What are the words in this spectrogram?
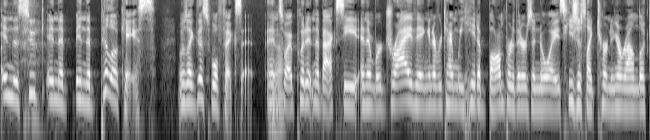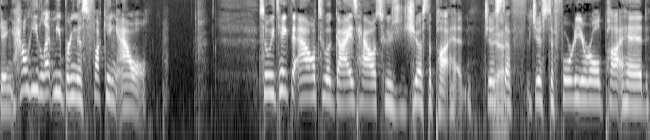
in the suit in the in the pillowcase. I was like, this will fix it. And Yeah. so I put it in the back seat, and then we're driving, and every time we hit a bumper, there's a noise. He's just like turning around, looking. How he let me bring this fucking owl? So we take the owl to a guy's house who's just a pothead, just Yeah. a f- just a forty year old pothead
